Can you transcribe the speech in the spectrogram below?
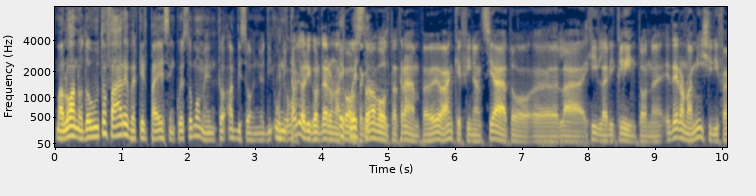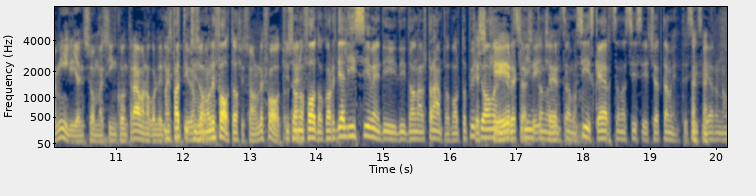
ma lo hanno dovuto fare perché il paese in questo momento ha bisogno di Ecco, unità. voglio ricordare una E cosa, questo- che una volta Trump aveva anche finanziato eh, la Hillary Clinton ed erano amici di famiglia, insomma, si incontravano con le Ma infatti rispettive ci sono le foto. Ci sono le foto. Ci sono eh. foto cordialissime di, di Donald Trump, molto più Che giovane, di Hillary scherza, sì, Clinton. certo. insomma, sì, scherzano, sì, sì, certamente. Sì, sì, erano,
